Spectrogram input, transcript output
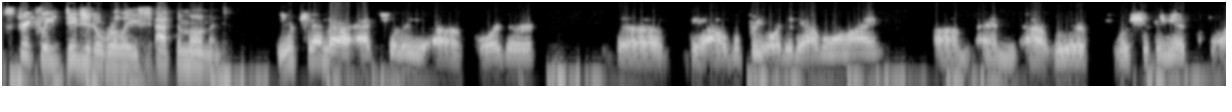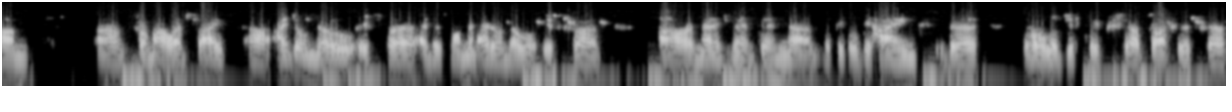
strictly digital release at the moment. You can uh, actually uh, order the the album, pre-order the album online, um, and uh, we're we're shipping it um, uh, from our website. Uh, I don't know if uh, at this moment I don't know if our management and the people behind the the whole logistics process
